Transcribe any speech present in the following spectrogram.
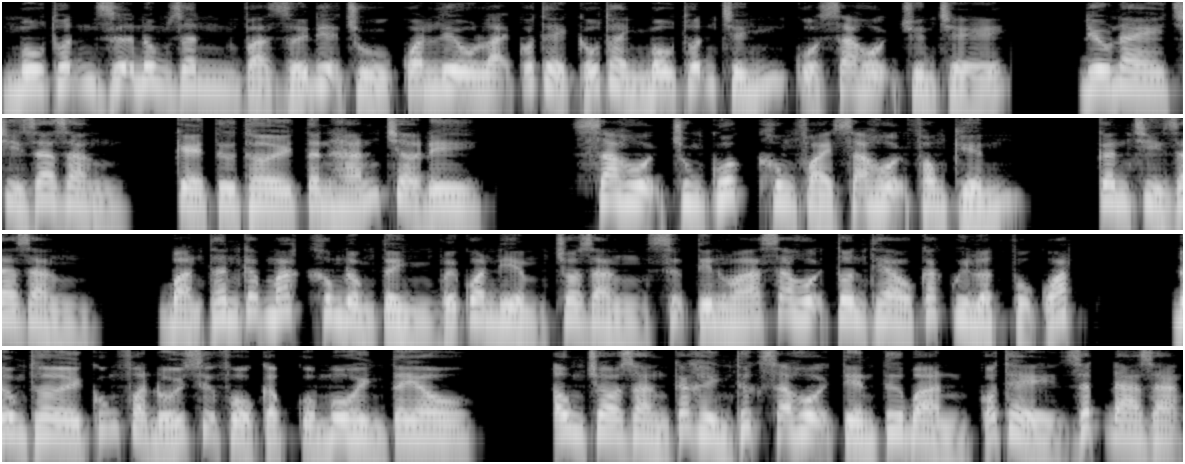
Mâu thuẫn giữa nông dân và giới địa chủ quan liêu lại có thể cấu thành mâu thuẫn chính của xã hội chuyên chế. Điều này chỉ ra rằng, kể từ thời Tần Hán trở đi, xã hội Trung Quốc không phải xã hội phong kiến. Cần chỉ ra rằng, bản thân các Marx không đồng tình với quan điểm cho rằng sự tiến hóa xã hội tuân theo các quy luật phổ quát, đồng thời cũng phản đối sự phổ cập của mô hình Tây Âu. Ông cho rằng các hình thức xã hội tiền tư bản có thể rất đa dạng,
